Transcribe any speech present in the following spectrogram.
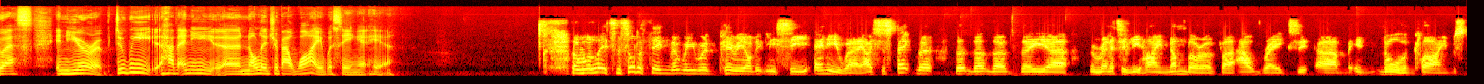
US, in Europe. Do we have any uh, knowledge about why we're seeing it here? Uh, well, it's the sort of thing that we would periodically see anyway. I suspect that the the the, the uh, relatively high number of uh, outbreaks um, in northern climes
